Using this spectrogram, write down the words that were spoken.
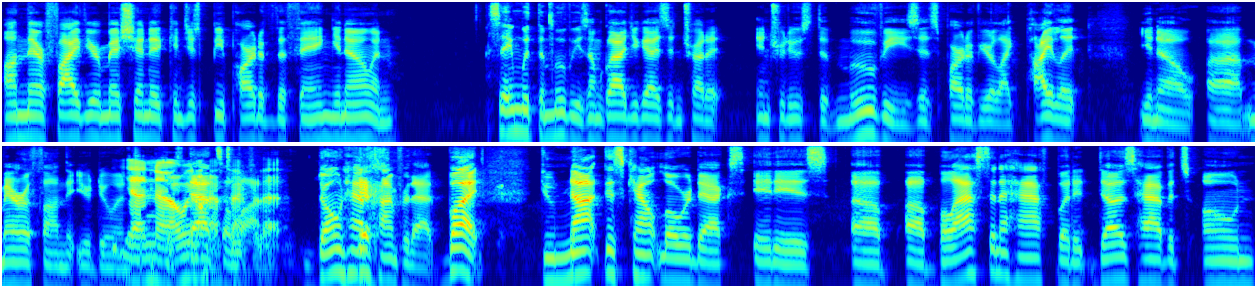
on their five year mission. It can just be part of the thing, you know. And same with the movies. I'm glad you guys didn't try to introduce the movies as part of your like pilot, you know, uh, marathon that you're doing. Yeah, no, because we don't that's have a time for lot. that. Don't have Yeah. time for that. But do not discount Lower Decks. It is a, a blast and a half, but it does have its own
